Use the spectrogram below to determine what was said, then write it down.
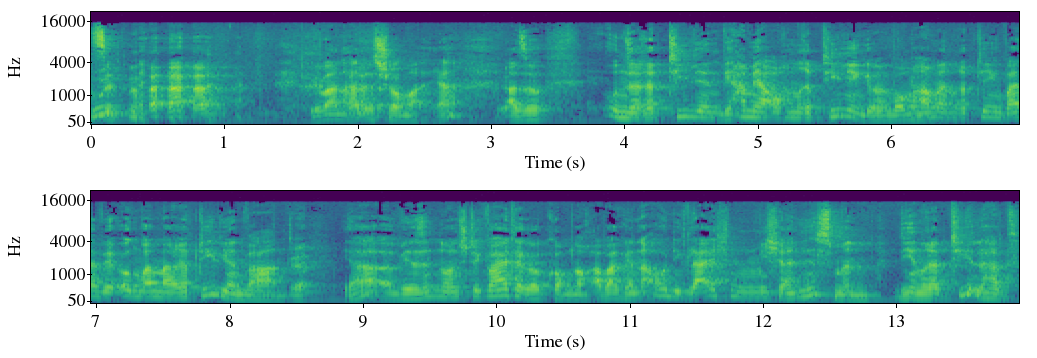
Cool. wir waren alles schon mal, ja? Also unser Reptilien, wir haben ja auch ein Reptilien gehört. Warum genau. haben wir ein Reptilien? Weil wir irgendwann mal Reptilien waren. Ja. ja, wir sind nur ein Stück weitergekommen noch. Aber genau die gleichen Mechanismen, die ein Reptil hat,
